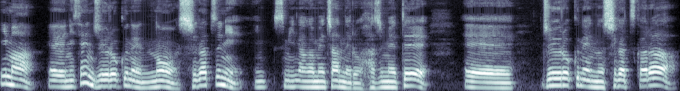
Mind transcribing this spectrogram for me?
今、えー、2016年の4月に墨長めチャンネルを始めて、えー、16年の4月から、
